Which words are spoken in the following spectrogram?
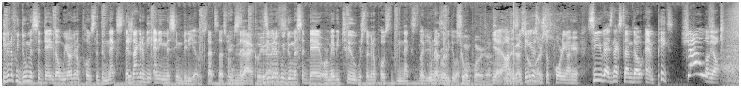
even if we do miss a day, though, we are gonna post it the next day. There's not gonna be any missing videos. That's that's what Exactly, I'm saying. Exactly. Because even if we do miss a day or maybe two, we're still gonna post it the next, like You whenever we do it. Too important. Yeah, honestly. Thank you guys so for supporting on here. See you guys next time, though, and peace. Ciao. Love y'all.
